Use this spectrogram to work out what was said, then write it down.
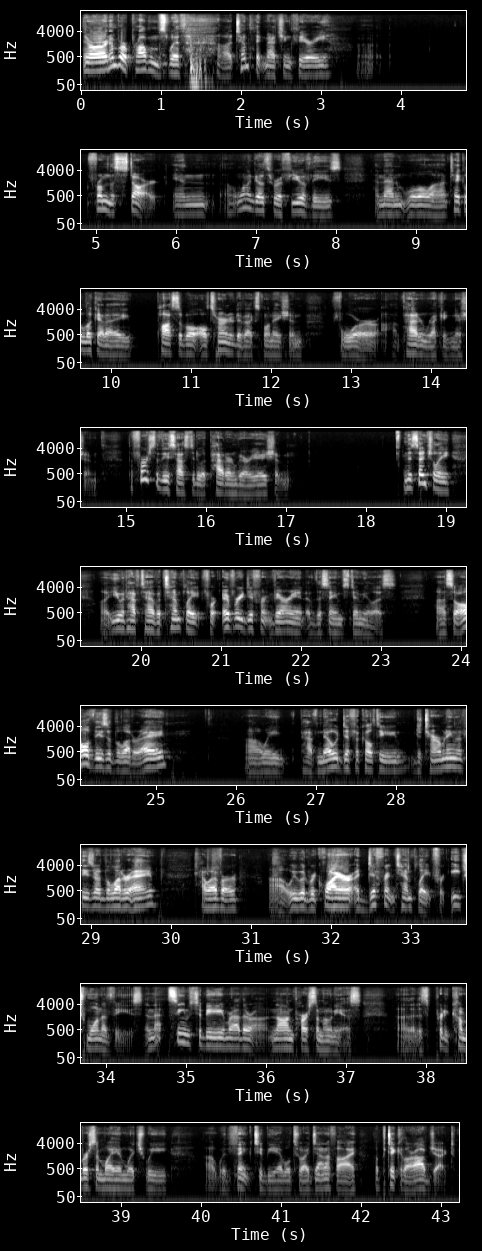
There are a number of problems with uh, template matching theory uh, from the start, and I want to go through a few of these, and then we'll uh, take a look at a possible alternative explanation for uh, pattern recognition. The first of these has to do with pattern variation. And essentially, uh, you would have to have a template for every different variant of the same stimulus. Uh, so all of these are the letter A. Uh, we have no difficulty determining that these are the letter A. However, uh, we would require a different template for each one of these, and that seems to be rather uh, non-parsimonious. Uh, that is a pretty cumbersome way in which we uh, would think to be able to identify a particular object.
